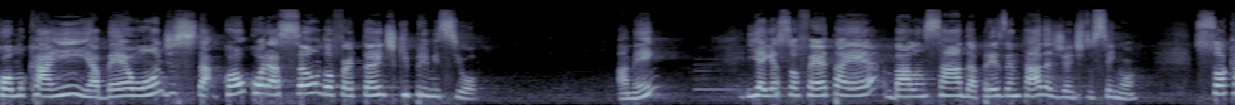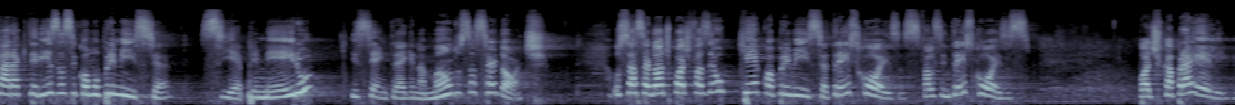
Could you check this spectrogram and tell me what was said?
como Caim e Abel, onde está, qual o coração do ofertante que primiciou. Amém? E aí essa oferta é balançada, apresentada diante do Senhor só caracteriza-se como primícia se é primeiro e se é entregue na mão do sacerdote. O sacerdote pode fazer o que com a primícia? Três coisas. Fala assim, três coisas. Pode ficar para ele.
